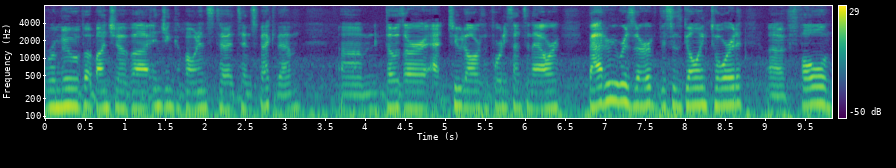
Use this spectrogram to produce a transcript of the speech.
remove a bunch of uh, engine components to, to inspect them. Um, those are at two dollars and forty cents an hour. Battery reserve. This is going toward a full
